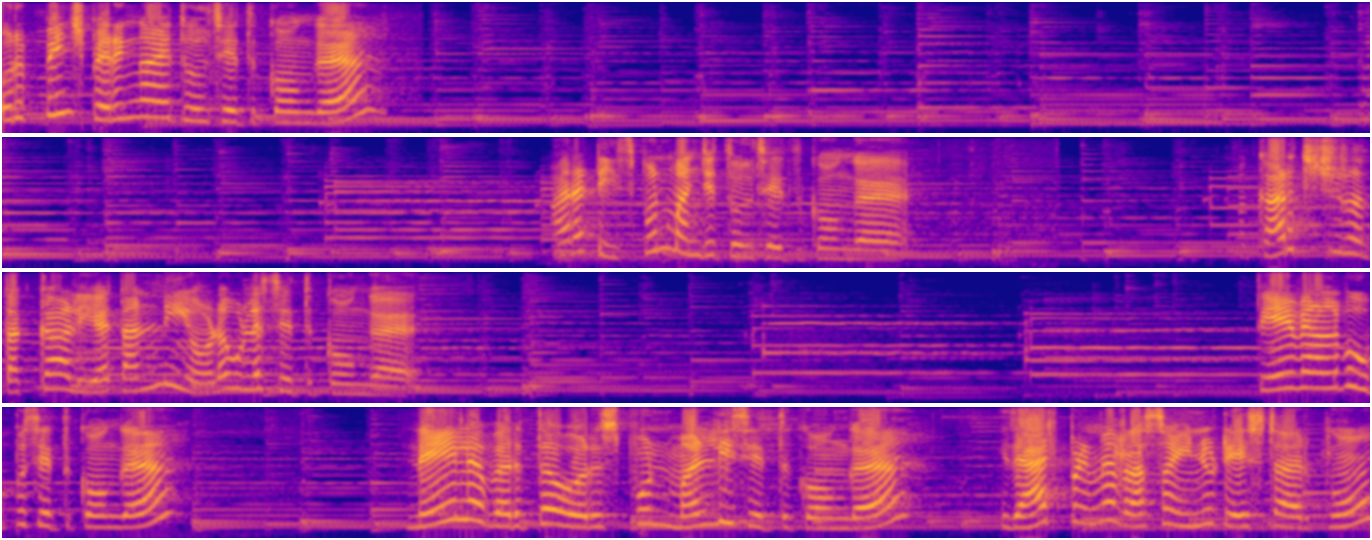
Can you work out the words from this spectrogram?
ஒரு பிஞ்ச் பெருங்காயத்தூள் சேர்த்துக்கோங்க. அரை டீஸ்பூன் மஞ்சத்தூள் சேர்த்துக்கோங்க. கரைச்சி தக்காளியை தண்ணியோட உள்ள சேர்த்துக்கோங்க. தேவையான அளவு உப்பு சேர்த்துக்கோங்க. நெய்ல வறுத்த ஒரு ஸ்பூன் மல்லி சேர்த்துக்கோங்க. இதை ஆட் பண்ணினா ரசம் இன்னும் டேஸ்டா இருக்கும்.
